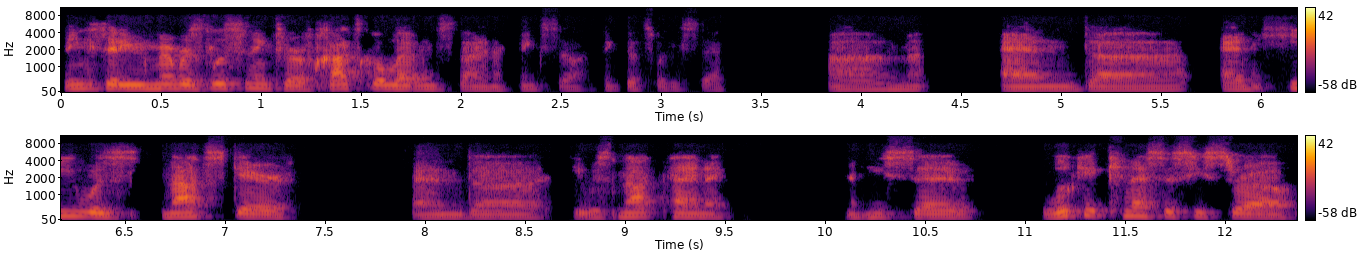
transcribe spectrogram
I think he said he remembers listening to Rav Chatzkel Levenstein. I think so. I think that's what he said. Um, and uh, and he was not scared, and uh, he was not panicked. And he said, "Look at Knesset Yisrael.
